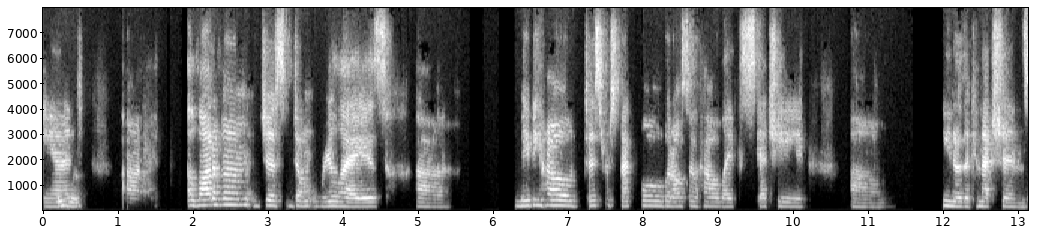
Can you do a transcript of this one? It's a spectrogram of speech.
and mm-hmm. uh, a lot of them just don't realize uh, maybe how disrespectful but also how like sketchy um, you know the connections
